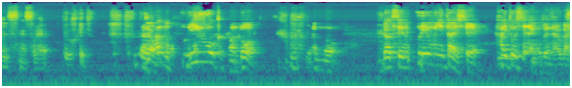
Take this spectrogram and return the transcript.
いですねそれすごい。じゃあ理由を書かんと、あの、学生のクレームに対して回答してないことになるから。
